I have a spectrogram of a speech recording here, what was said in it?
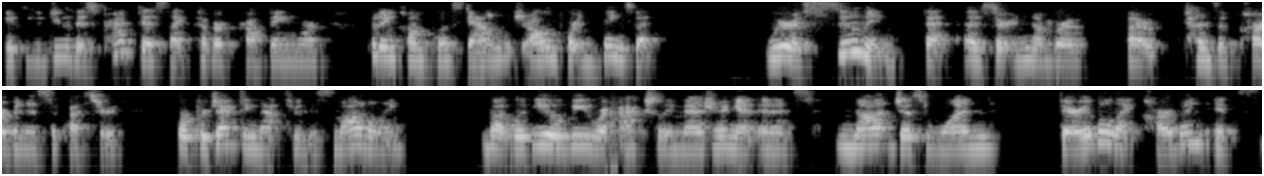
if you do this practice like cover cropping or putting compost down, which are all important things, but we're assuming that a certain number of uh, tons of carbon is sequestered. We're projecting that through this modeling. But with EOV, we're actually measuring it, and it's not just one variable like carbon, it's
